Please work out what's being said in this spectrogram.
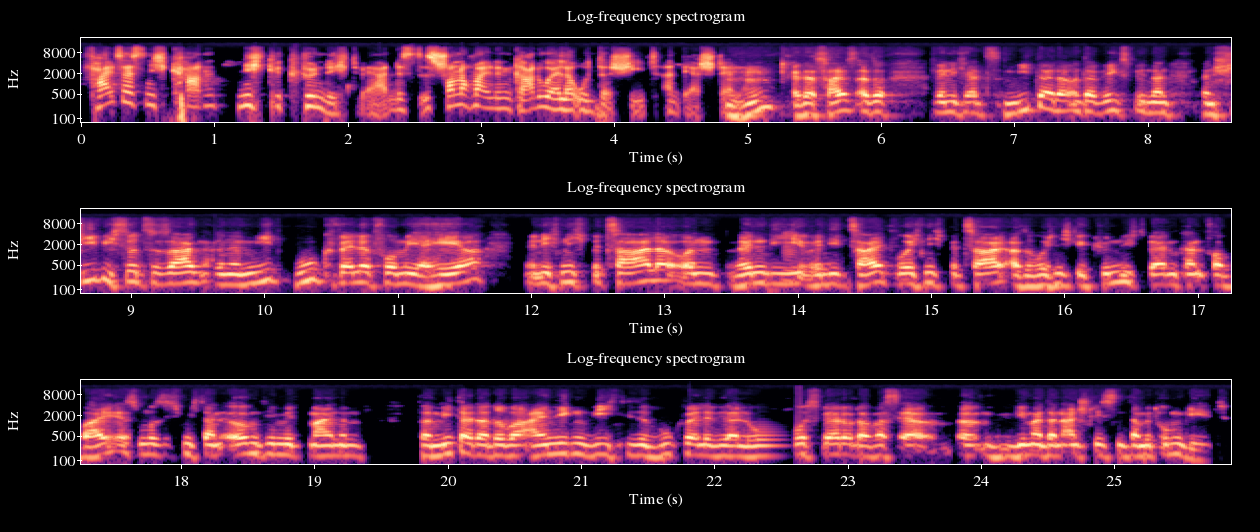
falls er es nicht kann, nicht gekündigt werden. Das ist schon nochmal ein gradueller Unterschied an der Stelle. Mhm. Das heißt also, wenn ich als Mieter da unterwegs bin, dann, dann schiebe ich sozusagen eine Mietbugwelle vor mir her, wenn ich nicht bezahle. Und wenn die, mhm. wenn die Zeit, wo ich nicht bezahle, also wo ich nicht gekündigt werden kann, vorbei ist, muss ich mich dann irgendwie mit meinem Vermieter darüber einigen, wie ich diese Bugwelle wieder loswerde oder was er, äh, wie man dann anschließend damit umgeht.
